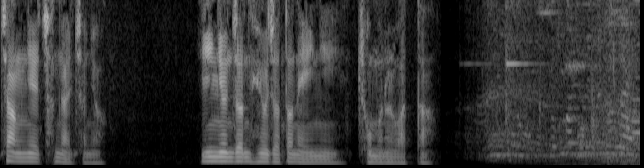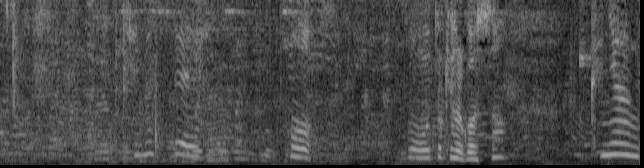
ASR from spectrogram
장례 첫날 저녁 2년 전 헤어졌던 애인이 조문을 왔다. 진우 씨. 어, 어 어떻게 알고 왔어? 그냥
